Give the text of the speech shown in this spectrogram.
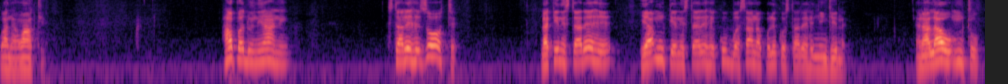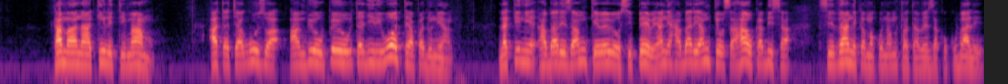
wanawake. Hapa duniani starehe zote lakini starehe ya mke ni starehe kubwa sana kuliko starehe nyingine. Nalau mtu kama ana akili timamu atachaguzwa ambiwe upewe utajiri wote hapa duniani. Lakini habari za mke wewe usipewe. Yaani habari ya mke usahau kabisa sidhani kama kuna mtu ataweza kukubali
